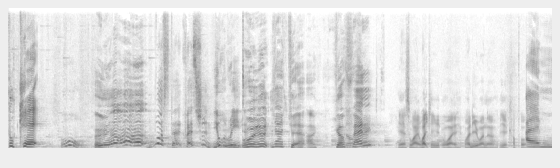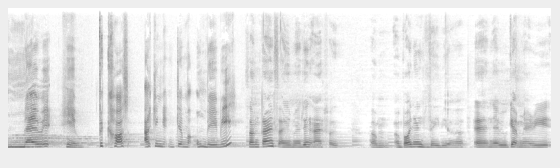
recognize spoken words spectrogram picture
Phuket. Oh, what's the question? You read. Would you like to have a girlfriend? Yes, why? Why can you why? Why do you wanna be a couple? I married him because I can get my own baby. Sometimes I imagine I have a, um, a boy named Xavier and then we get married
